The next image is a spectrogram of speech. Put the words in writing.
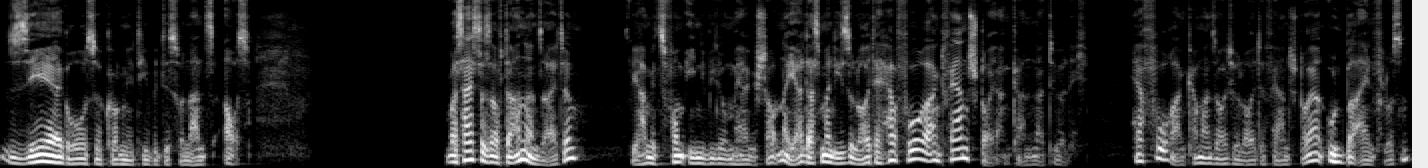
sehr große kognitive Dissonanz aus. Was heißt das auf der anderen Seite? Wir haben jetzt vom Individuum her geschaut. Naja, dass man diese Leute hervorragend fernsteuern kann, natürlich. Hervorragend kann man solche Leute fernsteuern und beeinflussen.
